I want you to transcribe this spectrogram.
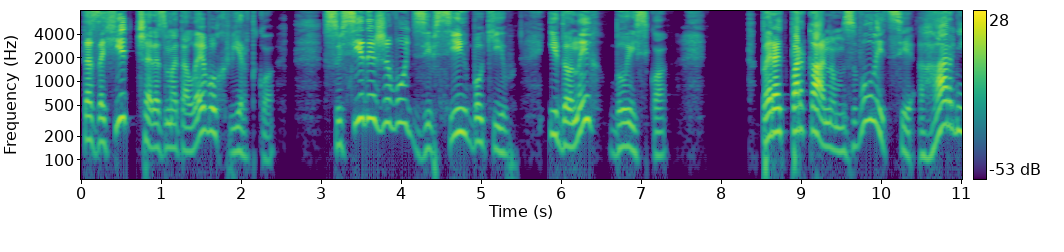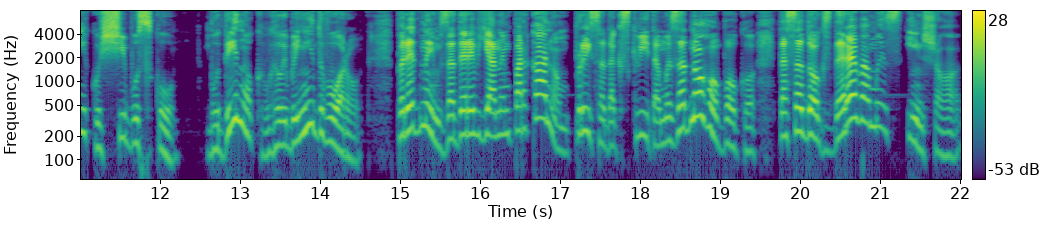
та захід через металеву хвіртку. Сусіди живуть зі всіх боків, і до них близько. Перед парканом з вулиці гарні кущі буску. Будинок в глибині двору. Перед ним за дерев'яним парканом присадок з квітами з одного боку та садок з деревами з іншого.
